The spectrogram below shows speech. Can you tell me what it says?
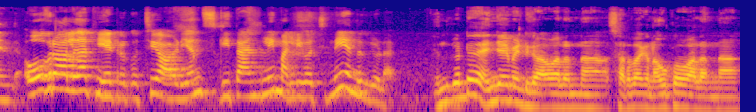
అండ్ ఓవరాల్గా థియేటర్కి వచ్చి ఆడియన్స్ గీతాంజలి మళ్ళీ వచ్చింది. ఎందుకు చూడాలి? ఎందుకంటే ఎంజాయ్మెంట్ కావాలన్నా సరదాగా నవ్వుకోవాలన్నా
